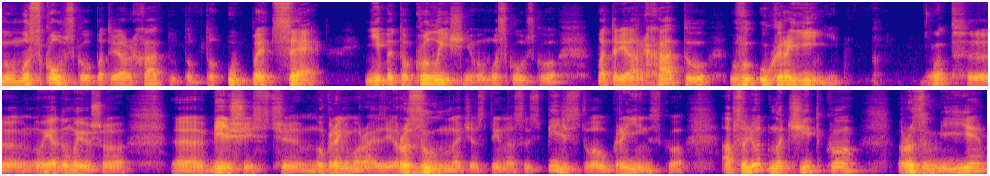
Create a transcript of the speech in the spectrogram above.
ну, московського патріархату, тобто УПЦ, нібито колишнього московського патріархату в Україні. От, е, ну, я думаю, що е, більшість, е, в крайньому разі, розумна частина суспільства українського абсолютно чітко розуміє,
